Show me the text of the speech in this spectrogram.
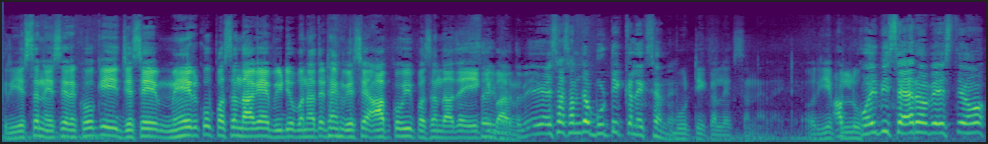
क्रिएशन ऐसे रखो कि जैसे मेरे को पसंद आ गया वीडियो बनाते टाइम वैसे आपको भी पसंद आ जाए एक ही बार में। ऐसा समझो बुटीक कलेक्शन है। बूटी कलेक्शन है राइट और ये पल्लू। कोई भी शहर में बेचते हो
